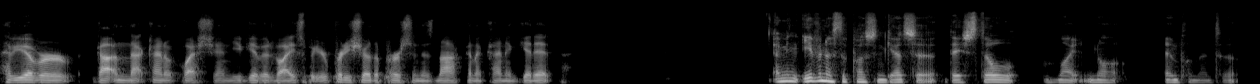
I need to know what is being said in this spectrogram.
have you ever gotten that kind of question? You give advice but you're pretty sure the person is not going to kind of get it? I mean, even if the person gets it, they still might not implement it.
